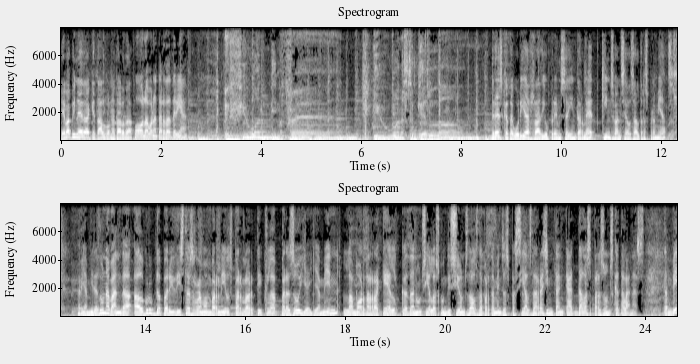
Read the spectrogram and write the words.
Eva Pineda, què tal? Bona tarda. Hola, bona tarda, Adrià. If you wanna be my friend, you want us to get along. Tres categories, ràdio, premsa i internet. Quins van ser els altres premiats? Aviam, mira, d'una banda, el grup de periodistes Ramon Bernils per l'article Presó i aïllament, la mort de Raquel, que denuncia les condicions dels departaments especials de règim tancat de les presons catalanes. També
